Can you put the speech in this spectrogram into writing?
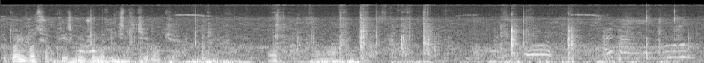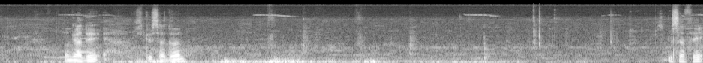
plutôt une bonne surprise comme je l'avais expliqué. Donc, euh. Regardez ce que ça donne. Ce que ça fait.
